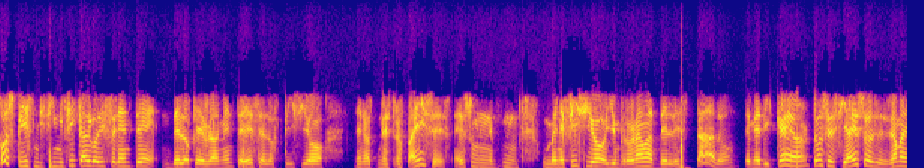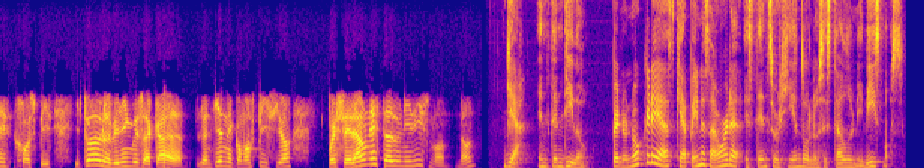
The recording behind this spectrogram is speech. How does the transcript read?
hospice significa algo diferente de lo que realmente es el hospicio en nuestros países. Es un, un, beneficio y un programa del Estado, de Medicare. Entonces, si a eso se llama hospice y todos los bilingües acá lo entienden como hospicio, pues será un estadounidismo, ¿no? Ya, entendido. Pero no creas que apenas ahora estén surgiendo los estadounidismos.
